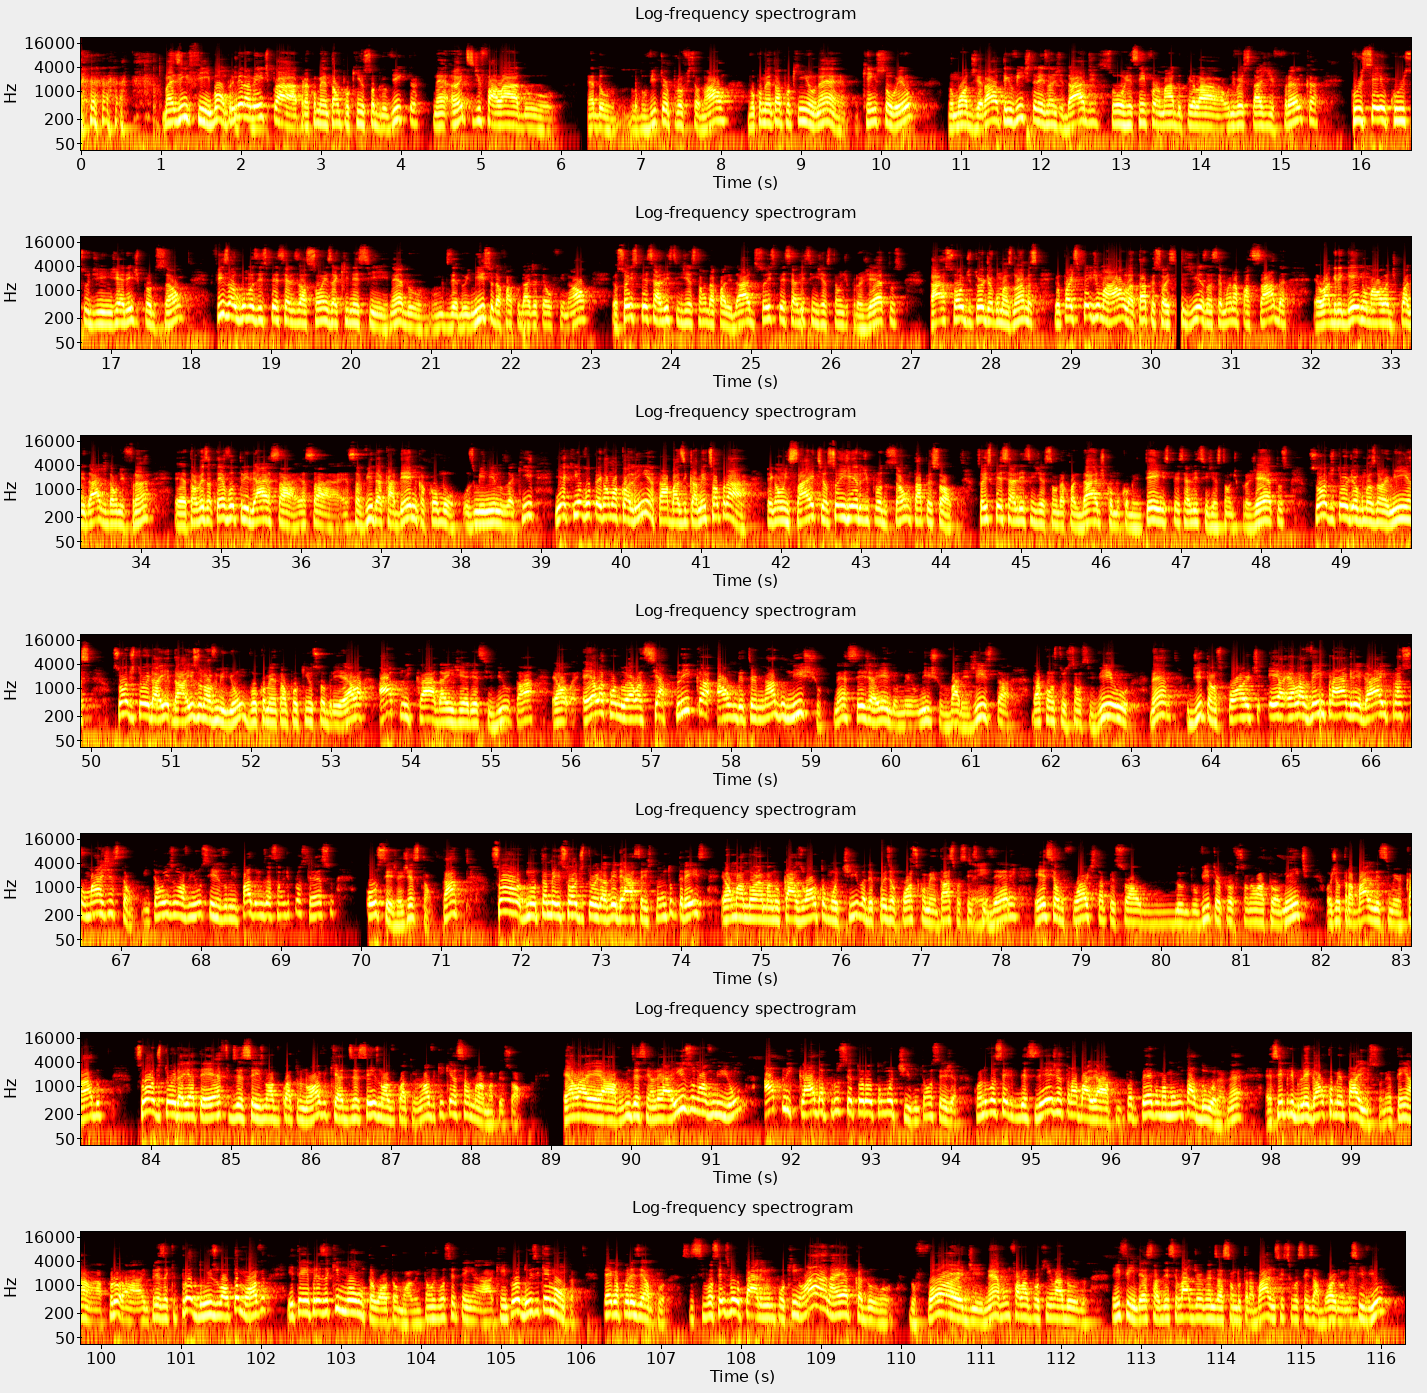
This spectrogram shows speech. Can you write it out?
Mas enfim, bom, primeiramente para comentar um pouquinho sobre o Victor, né? Antes de falar do, né, do, do, do Victor profissional, vou comentar um pouquinho, né? Quem sou eu, no modo geral. Tenho 23 anos de idade, sou recém-formado pela Universidade de Franca, cursei o curso de Engenharia de Produção Fiz algumas especializações aqui nesse, né, do, vamos dizer, do início da faculdade até o final. Eu sou especialista em gestão da qualidade, sou especialista em gestão de projetos, tá? Sou auditor de algumas normas. Eu participei de uma aula, tá, pessoal, esses dias, na semana passada, eu agreguei numa aula de qualidade da Unifran. É, talvez até vou trilhar essa, essa, essa vida acadêmica como os meninos aqui. E aqui eu vou pegar uma colinha, tá? Basicamente só para pegar um insight. Eu sou engenheiro de produção, tá, pessoal? Sou especialista em gestão da qualidade, como comentei, especialista em gestão de projetos, sou auditor de algumas norminhas, sou auditor da, da ISO 9001, vou comentar um pouquinho sobre ela, aplicada à engenharia civil, tá? Ela, quando ela se aplica a um determinado nicho, né? Seja ele o meu nicho varejista, da construção civil, né, de transporte, ela vem para agregar e para somar a gestão. Então, ISO 9001 se resume em padronização de processo, ou seja, gestão, tá? Sou, no, também sou auditor da VDA 6.3, é uma norma, no caso, automotiva, depois eu posso comentar se vocês Sim. quiserem. Esse é o forte, tá, pessoal, do, do Vitor profissional atualmente. Hoje eu trabalho nesse mercado. Sou auditor da IATF 16949, que é a 16949. O que, que é essa norma, pessoal? Ela é a, vamos dizer assim, ela é a ISO 9001 aplicada para o setor automotivo. Então, ou seja, quando você deseja trabalhar, pega uma montadora, né? É sempre legal comentar isso, né? Tem a, a empresa que produz o automóvel e tem a empresa que monta o automóvel. Então, você tem a quem produz e quem monta. Pega, por exemplo, se, se vocês voltarem um pouquinho lá na época do, do Ford, né? Vamos falar um pouquinho lá do, do enfim, dessa, desse lado de organização do trabalho. Não sei se vocês abordam na civil.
